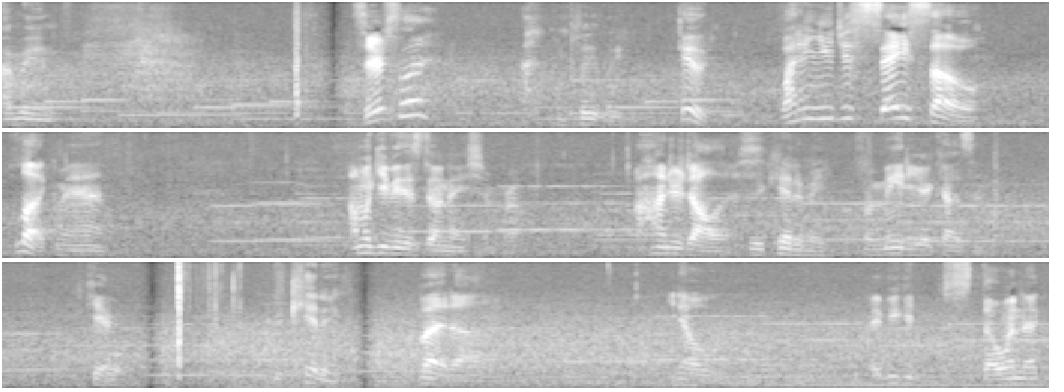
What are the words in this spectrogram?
I mean, Seriously? completely. Dude, why didn't you just say so? Look, man. I'm gonna give you this donation, bro. A hundred dollars You're kidding me. from me to your cousin. Here. You're kidding. But uh, you know, maybe you could just throw in that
